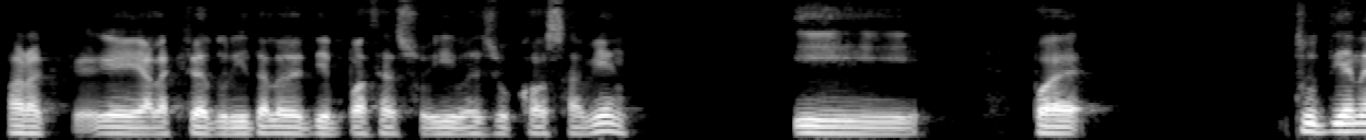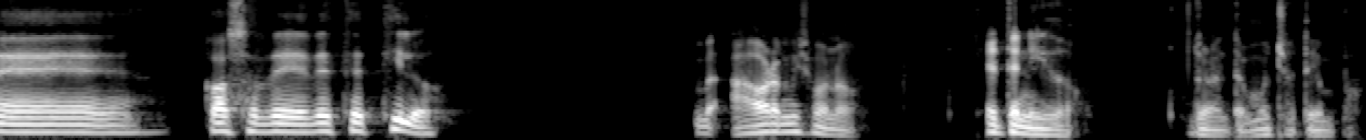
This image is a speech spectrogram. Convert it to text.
para que a las criaturitas le dé tiempo a hacer su IVA y sus cosas bien. Y pues, ¿tú tienes cosas de este estilo? Ahora mismo no. He tenido durante mucho tiempo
